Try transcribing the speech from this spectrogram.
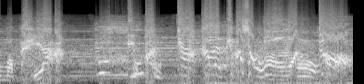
rumah pihak bukan takkan kesemuan tak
